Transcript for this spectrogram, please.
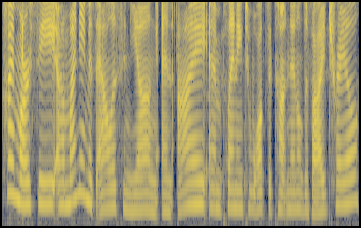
Hi, Marcy. Uh, my name is Alison Young, and I am planning to walk the Continental Divide Trail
